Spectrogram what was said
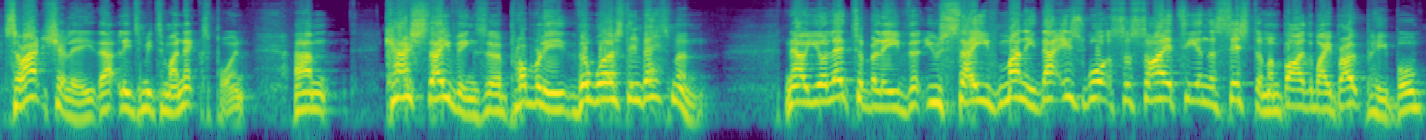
So actually, that leads me to my next point. Um, cash savings are probably the worst investment. Now, you're led to believe that you save money. That is what society and the system, and by the way, broke people,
